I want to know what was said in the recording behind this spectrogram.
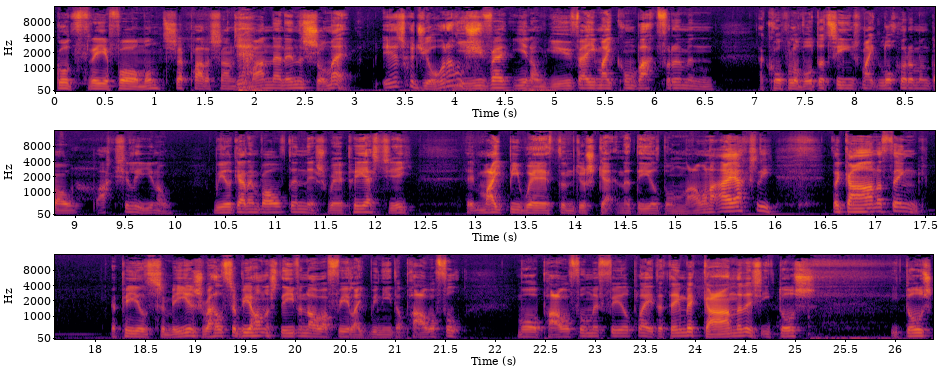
good three or four months at Paris Saint Germain, then in the summer, Yeah, it's good Euros. Juve, you know, Juve might come back for him, and a couple of other teams might look at him and go, actually, you know, we'll get involved in this. Where PSG, it might be worth them just getting a deal done now. And I actually, the Gana thing appeals to me as well. To be honest, even though I feel like we need a powerful, more powerful midfield player, the thing with Gana is he does, he does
